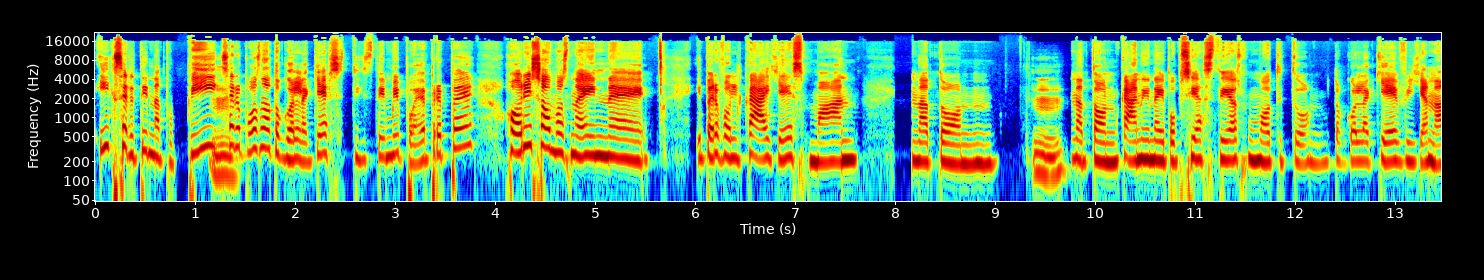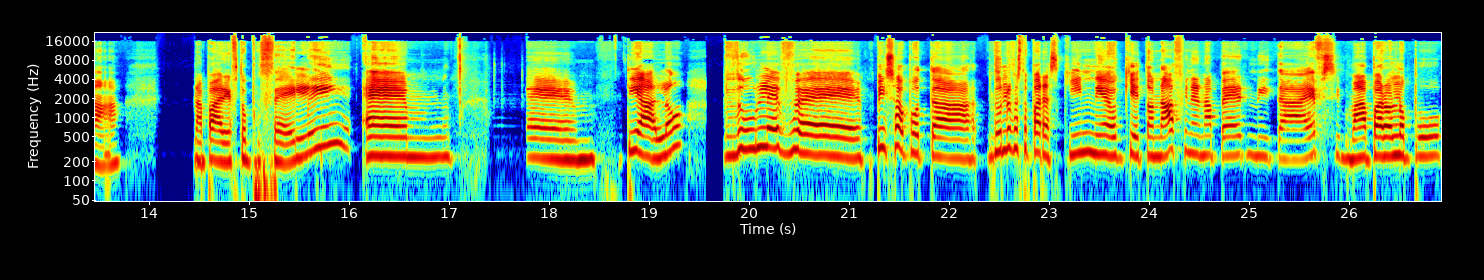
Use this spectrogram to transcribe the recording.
ήξερε τι να του πει, ήξερε πώς να τον κολακεύσει τη στιγμή που έπρεπε, χωρίς όμως να είναι υπερβολικά yes man, να τον Μμ. να τον κάνει να υποψιαστεί, ας πούμε, ότι τον, τον κολακεύει για να, να πάρει αυτό που θέλει. Εμ, εμ, τι άλλο; Δούλευε πίσω από τα... Δούλευε στο παρασκήνιο και τον άφηνε να παίρνει τα εύσημα, παρόλο που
